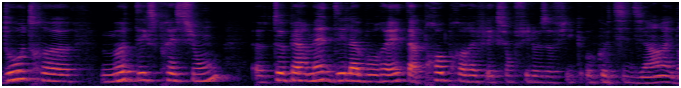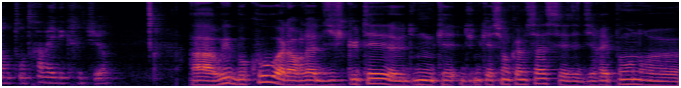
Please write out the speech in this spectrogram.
d'autres euh, modes d'expression euh, te permettent d'élaborer ta propre réflexion philosophique au quotidien et dans ton travail d'écriture? Ah oui, beaucoup. Alors la difficulté d'une question comme ça, c'est d'y répondre euh,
